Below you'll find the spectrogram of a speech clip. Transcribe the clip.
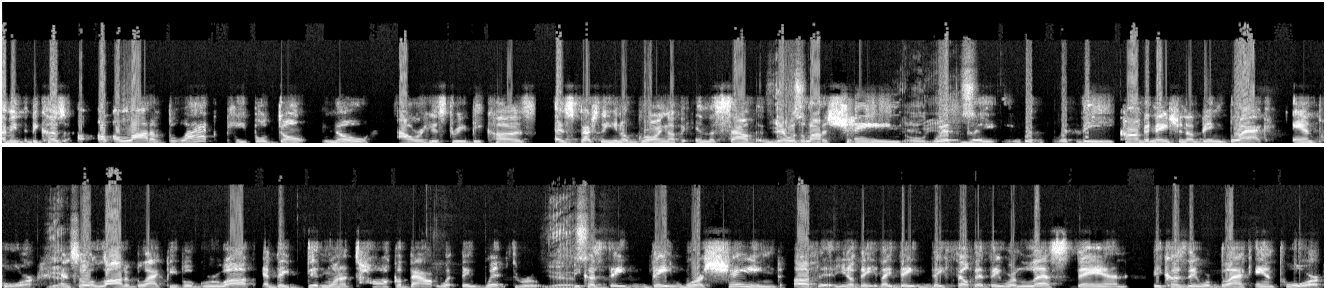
I mean, because a, a, lot of black people don't know our history because especially you know growing up in the south yes. there was a lot of shame oh, yes. with the with with the combination of being black and poor yes. and so a lot of black people grew up and they didn't want to talk about what they went through because they they were ashamed of it you know they like they they felt that they were less than because they were black and poor.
